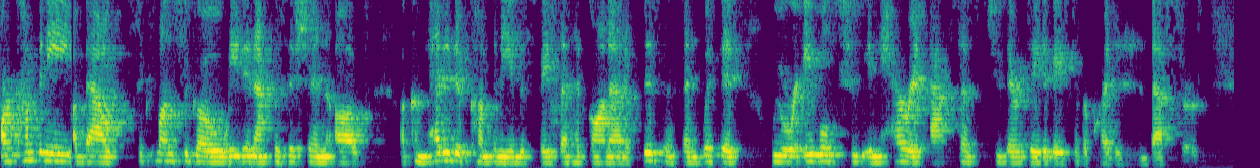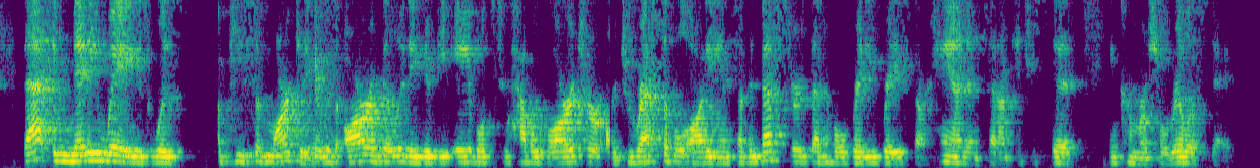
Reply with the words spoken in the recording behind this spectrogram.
Our company, about six months ago, made an acquisition of a competitive company in the space that had gone out of business. And with it, we were able to inherit access to their database of accredited investors. That, in many ways, was a piece of marketing. It was our ability to be able to have a larger addressable audience of investors that have already raised their hand and said, I'm interested in commercial real estate.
